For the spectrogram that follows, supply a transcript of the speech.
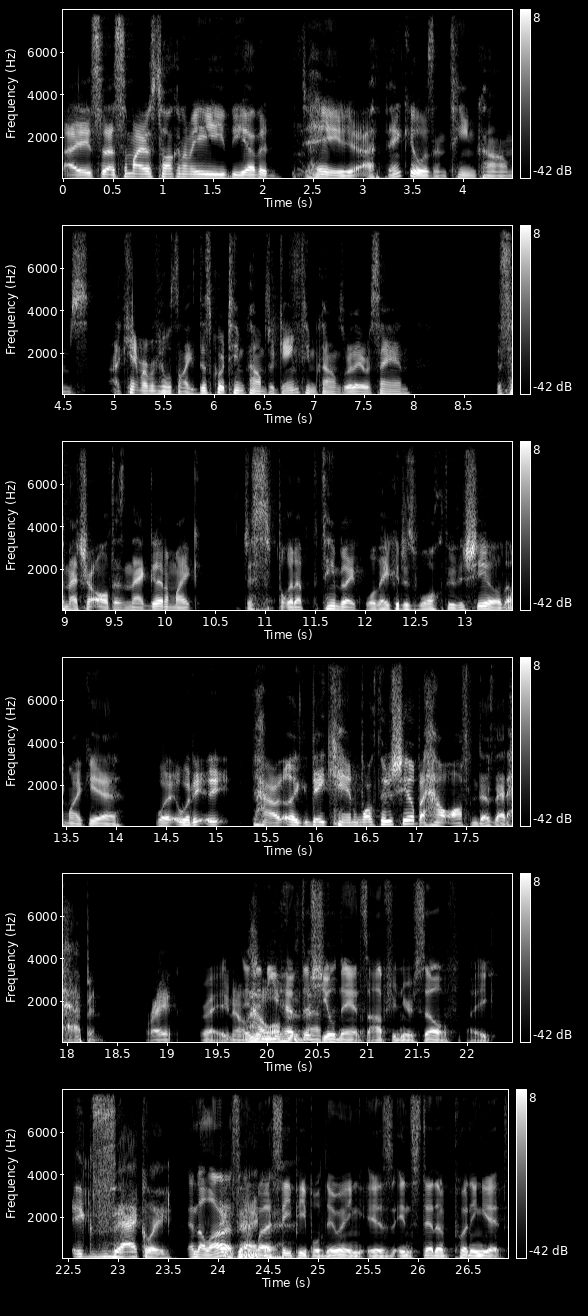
I so somebody was talking to me the other day. I think it was in team comms. I can't remember if it was in like Discord team comms or game team comms where they were saying the Symmetra ult isn't that good. I'm like, just split up the team. Be like, well, they could just walk through the shield. I'm like, yeah. What? What? How? Like they can walk through the shield, but how often does that happen? Right. Right. You know, and then you have the shield dance option yourself. Like Exactly. and a lot of the time what I see people doing is instead of putting it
